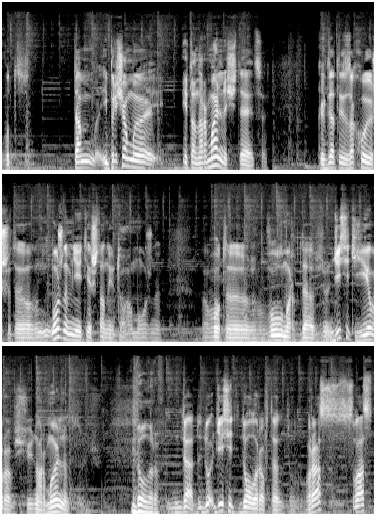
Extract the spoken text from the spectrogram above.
вот там и причем э, это нормально считается. Когда ты заходишь, это можно мне эти штаны? Да, можно. Вот э, Walmart, да, 10 евро, все нормально. долларов. Да, д- 10 долларов-то. Раз с вас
